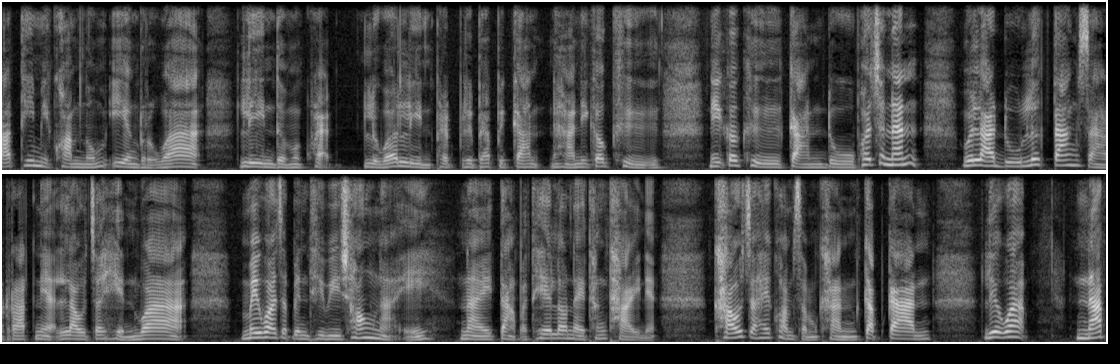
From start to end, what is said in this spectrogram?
รัฐที่มีความโน้มเอียงหรือว่า lean democrat หรือว่า lean republican นะคะนี่ก็คือนี่ก็คือการดู เพราะฉะนั้นเวลาดูเลือกตั้งสหรัฐเนี่ยเราจะเห็นว่าไม่ว่าจะเป็นทีวีช่องไหนในต่างประเทศแล้วในทั้งไทยเนี่ยเขาจะให้ความสำคัญกับการเรียกว่านับ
